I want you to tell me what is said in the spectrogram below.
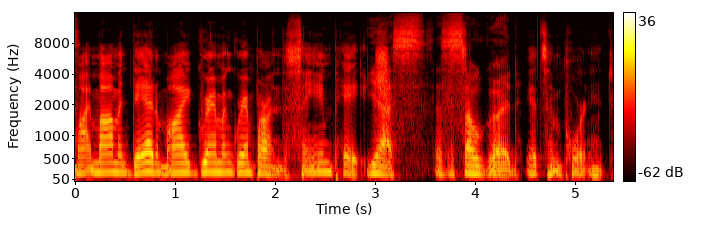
My mom and dad and my grandma and grandpa are on the same page. Yes. That's so good. It's important.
